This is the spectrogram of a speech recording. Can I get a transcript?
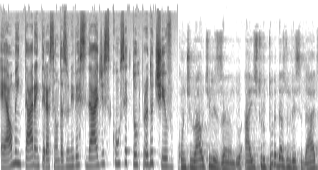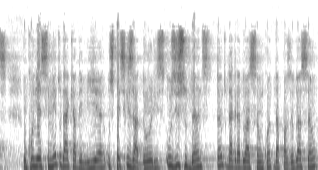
é aumentar a interação das universidades com o setor produtivo. Continuar utilizando a estrutura das universidades o conhecimento da academia, os pesquisadores, os estudantes, tanto da graduação quanto da pós-graduação,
